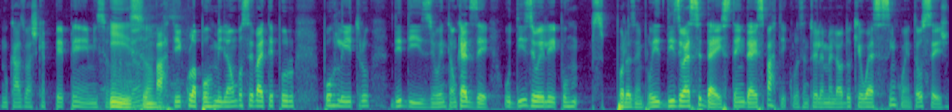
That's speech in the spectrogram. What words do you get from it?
no caso acho que é ppm, se eu não Isso. me engano, partícula por milhão você vai ter por, por litro de diesel. Então quer dizer, o diesel ele por, por exemplo, o diesel S10 tem 10 partículas, então ele é melhor do que o S50, ou seja,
